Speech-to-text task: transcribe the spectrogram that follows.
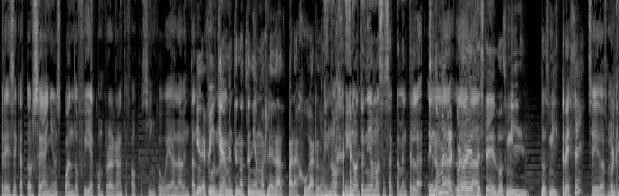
13, 14 años cuando fui a comprar Grand Theft Auto 5, güey, a la venta Y definitivamente no teníamos la edad para jugarlo. Y no, y no teníamos exactamente la. si no la, me recuerdo, es este 2000, 2013. Sí, 2013. Porque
